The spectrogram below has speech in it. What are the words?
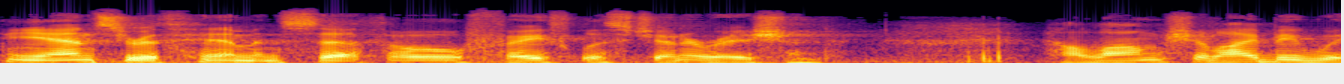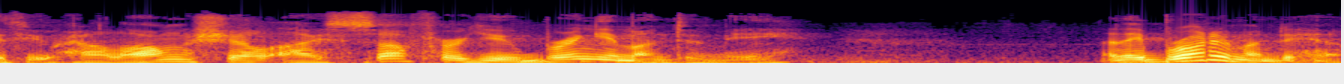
He answereth him and saith, O faithless generation, how long shall I be with you? How long shall I suffer you? Bring him unto me. And they brought him unto him.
